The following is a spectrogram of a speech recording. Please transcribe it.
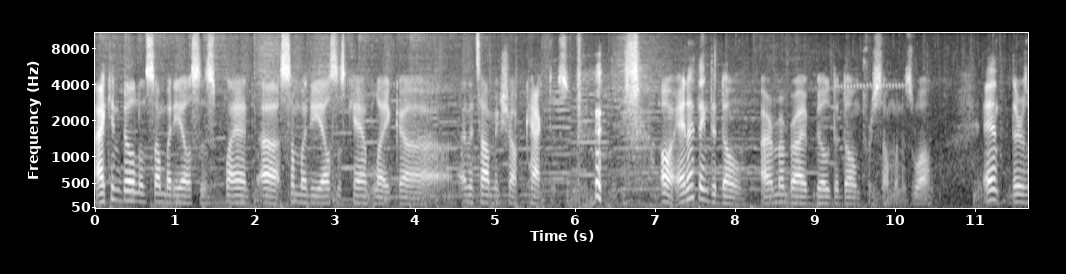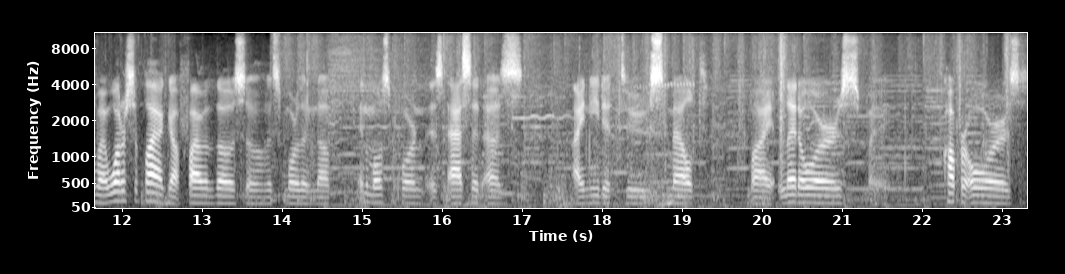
I can build on somebody else's plant, uh, somebody else's camp, like uh, an atomic shop cactus. oh, and I think the dome. I remember I built the dome for someone as well. And there's my water supply. I got five of those, so that's more than enough. And the most important is acid, as I needed to smelt my lead ores, my copper ores,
